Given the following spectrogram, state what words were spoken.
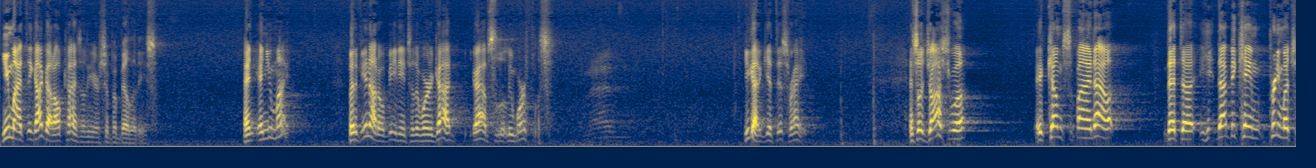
You might think I got all kinds of leadership abilities. And, and you might. But if you're not obedient to the Word of God, you're absolutely worthless. Amen. You got to get this right. And so Joshua, it comes to find out that uh, he, that became pretty much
